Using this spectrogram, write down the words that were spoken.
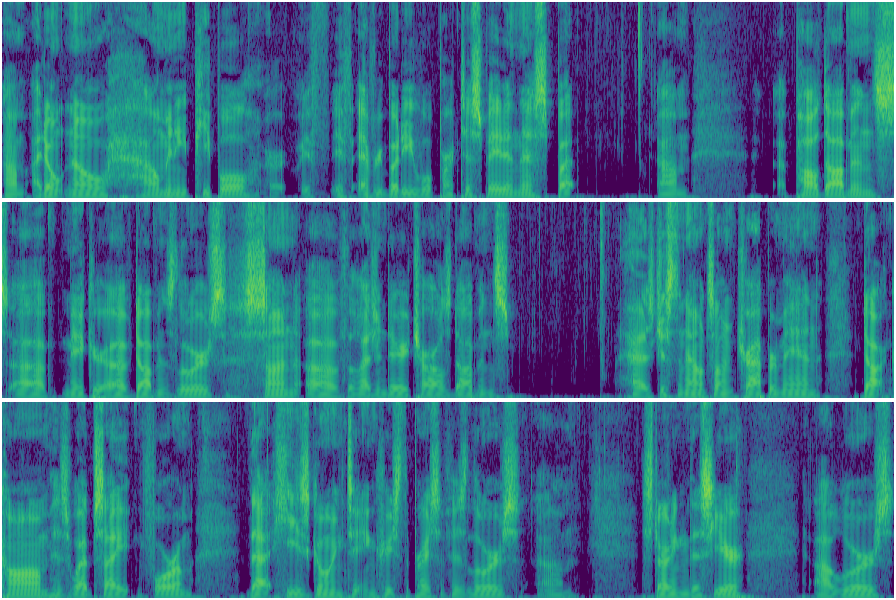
Um, I don't know how many people or if if everybody will participate in this, but um, uh, Paul Dobbins, uh, maker of Dobbins Lures, son of the legendary Charles Dobbins, has just announced on TrapperMan.com, his website and forum, that he's going to increase the price of his lures um, starting this year. Uh, lures,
